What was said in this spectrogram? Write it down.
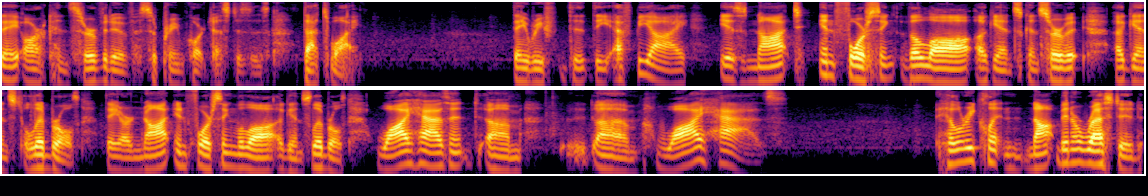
they are conservative Supreme Court justices. That's why. They ref- the, the FBI is not enforcing the law against conservative against liberals. They are not enforcing the law against liberals. Why hasn't um, um, why has Hillary Clinton not been arrested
